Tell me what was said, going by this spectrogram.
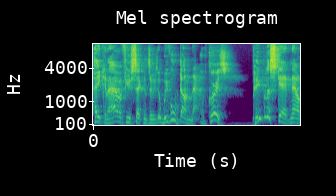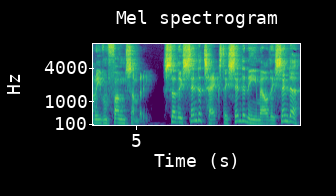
Hey, can I have a few seconds? Of We've all done that. Of course. People are scared now to even phone somebody. So they send a text, they send an email, they send a,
